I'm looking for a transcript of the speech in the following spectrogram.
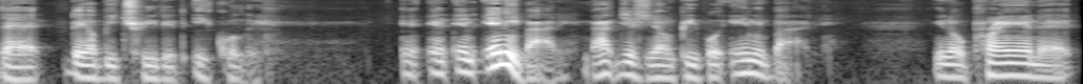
that they'll be treated equally. And, and anybody, not just young people, anybody. You know, praying that,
